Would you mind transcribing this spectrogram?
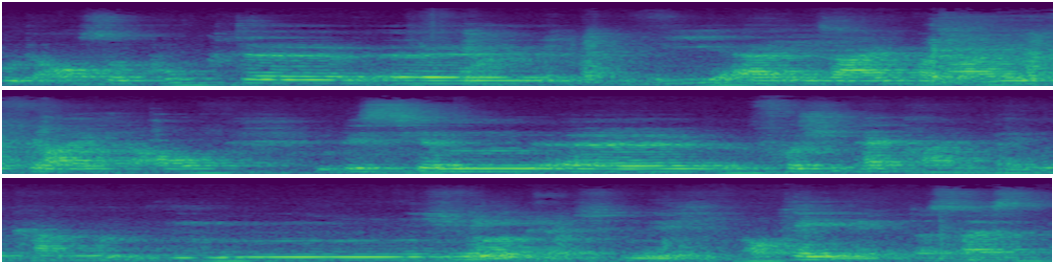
und auch so guckte, äh, wie er in seinem Bereich vielleicht auch ein bisschen äh, frischen Pep reinbringen kann. Ne? Mm, nicht wirklich. Nicht. Okay. Das heißt,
